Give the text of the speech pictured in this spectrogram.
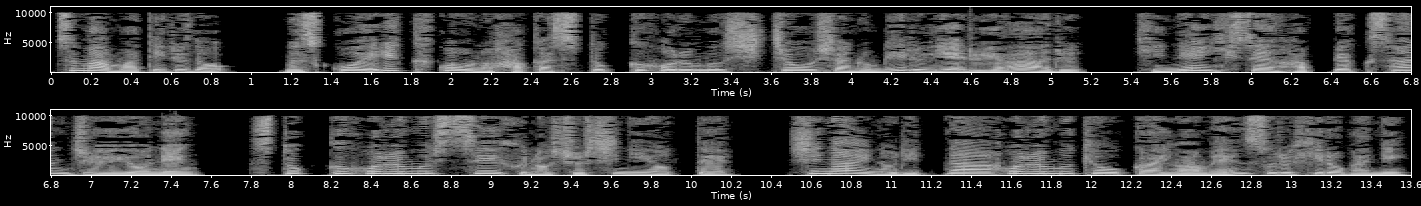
妻マティルド、息子エリック公の墓ストックホルム市庁舎のビルイエルヤール、記念碑1834年、ストックホルム市政府の出資によって、市内のリッターホルム教会が面する広場に、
